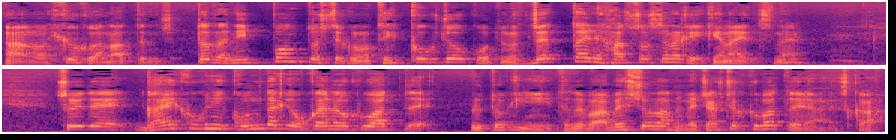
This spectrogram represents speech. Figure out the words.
あの低くはなってるんですよ。ただ日本としてこの敵国条項というのは絶対に発させなきゃいけないですね。それで外国にこんだけお金を配ってるときに、例えば安倍首相なんてめちゃくちゃ配ったじゃないですか。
